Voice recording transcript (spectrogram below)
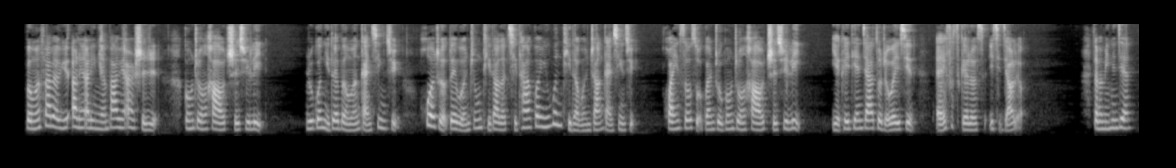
本文发表于二零二零年八月二十日，公众号持续力。如果你对本文感兴趣，或者对文中提到的其他关于问题的文章感兴趣。欢迎搜索关注公众号“持续力”，也可以添加作者微信 “f scalers” 一起交流。咱们明天见。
